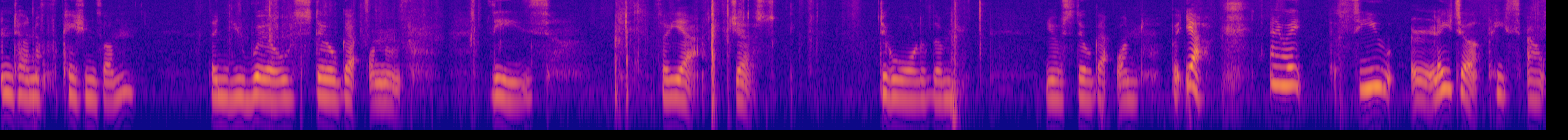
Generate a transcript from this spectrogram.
and turned notifications on, then you will still get one of these. So yeah, just do all of them. You'll still get one. But yeah. Anyway, see you later. Peace out.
